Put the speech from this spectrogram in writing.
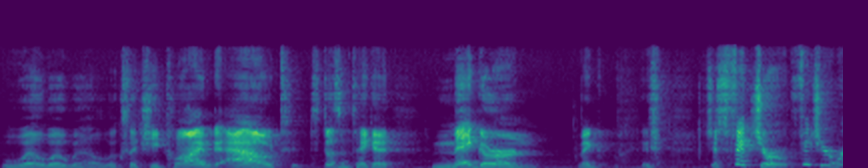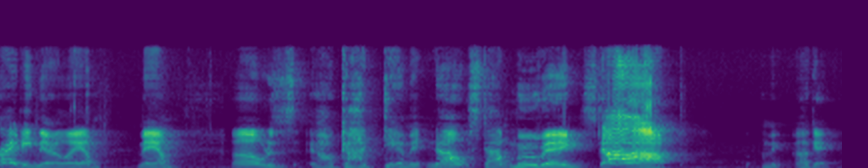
well, well, well, looks like she climbed out. It doesn't take a megern. Meg, just fix your, fix your writing there, lamb, ma'am. Uh, what is this? Oh, god damn it, no, stop moving, stop! Let me, okay,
